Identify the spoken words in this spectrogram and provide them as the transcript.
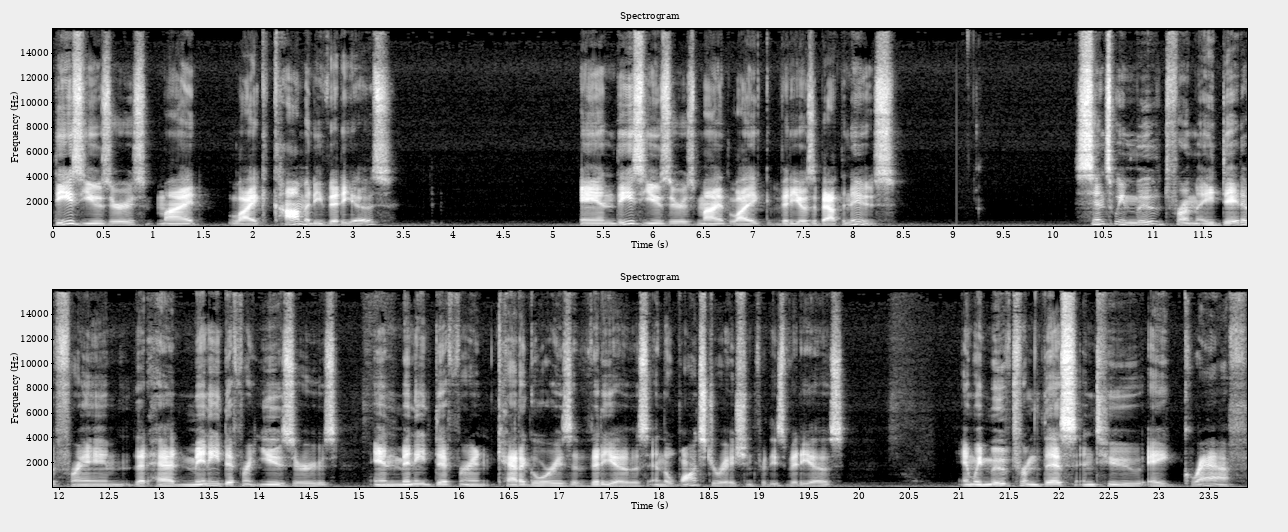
these users might like comedy videos and these users might like videos about the news. Since we moved from a data frame that had many different users and many different categories of videos and the watch duration for these videos, and we moved from this into a graph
